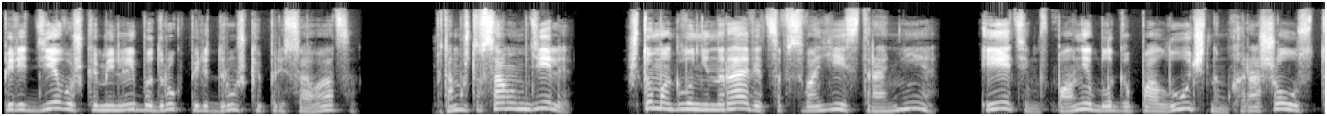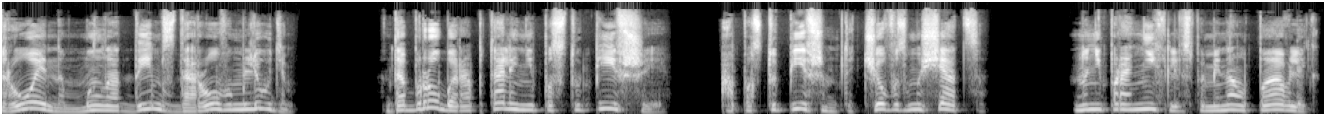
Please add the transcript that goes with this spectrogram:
перед девушками, либо друг перед дружкой прессоваться. Потому что в самом деле, что могло не нравиться в своей стране этим вполне благополучным, хорошо устроенным, молодым, здоровым людям? Добро бы роптали не поступившие, а поступившим-то чё возмущаться? Но не про них ли вспоминал Павлик,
